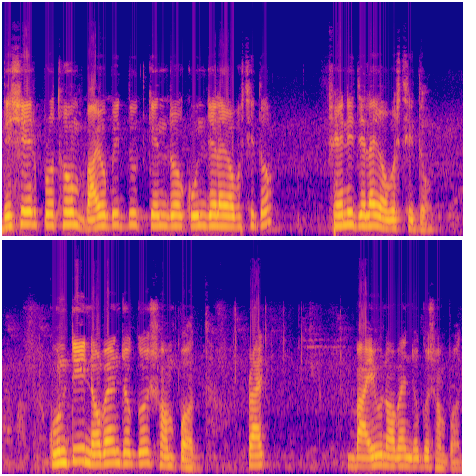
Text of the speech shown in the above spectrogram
দেশের প্রথম বায়ুবিদ্যুৎ কেন্দ্র কোন জেলায় অবস্থিত? ফেনী জেলায় অবস্থিত। কোনটি নবায়নযোগ্য সম্পদ? প্রায় বায়ু নবায়নযোগ্য সম্পদ।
